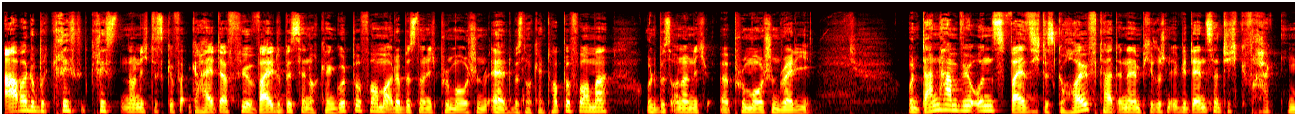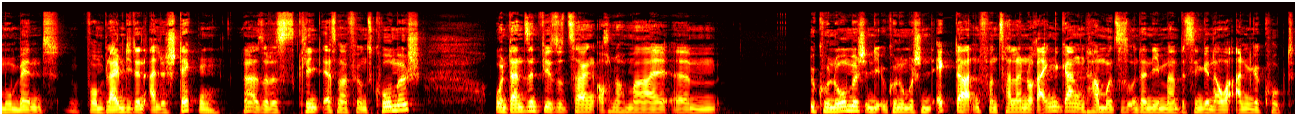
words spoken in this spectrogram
aber du kriegst, kriegst noch nicht das Gehalt dafür, weil du bist ja noch kein Good Performer oder bist noch nicht Promotion, äh, du bist noch kein Top Performer und du bist auch noch nicht äh, Promotion ready. Und dann haben wir uns, weil sich das gehäuft hat in der empirischen Evidenz, natürlich gefragt, Moment, warum bleiben die denn alle stecken? Ja, also das klingt erstmal für uns komisch. Und dann sind wir sozusagen auch nochmal ähm, ökonomisch in die ökonomischen Eckdaten von Zalando reingegangen und haben uns das Unternehmen mal ein bisschen genauer angeguckt.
